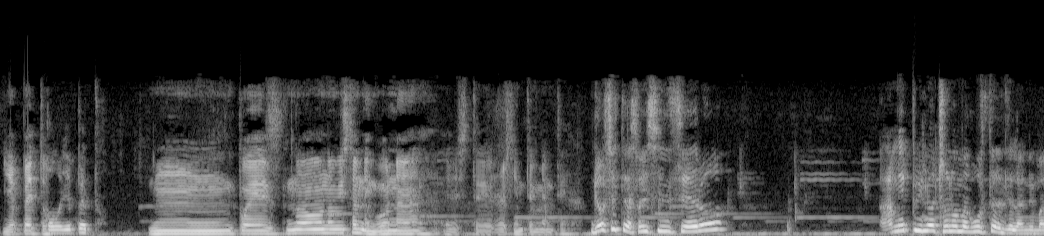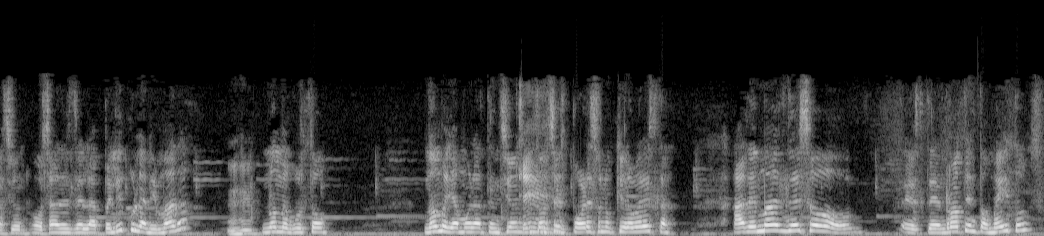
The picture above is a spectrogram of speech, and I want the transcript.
Yepeto. como Yepeto. Mm, pues no, no he visto ninguna este recientemente. Yo si te soy sincero, a mí Pinocho no me gusta desde la animación. O sea, desde la película animada no me gustó. No me llamó la atención. Sí, entonces sí. por eso no quiero ver esta. Además de eso, este, en Rotten Tomatoes,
